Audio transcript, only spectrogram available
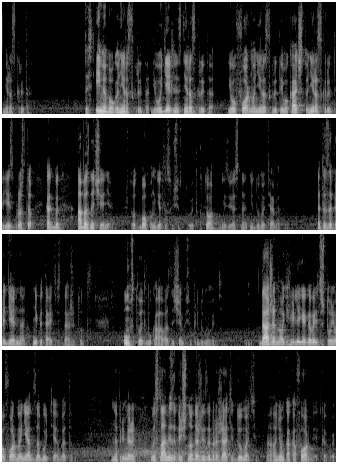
не раскрыто. То есть имя Бога не раскрыто, его деятельность не раскрыта, его форма не раскрыта, его качество не раскрыто. Есть просто как бы обозначение, что вот Бог, он где-то существует. Кто? Неизвестно, не думайте об этом. Это запредельно, не пытайтесь даже тут умствовать лукаво, зачем все придумываете. Даже в многих религиях говорится, что у него формы нет, забудьте об этом. Например, в исламе запрещено даже изображать и думать о нем как о форме какой-то.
